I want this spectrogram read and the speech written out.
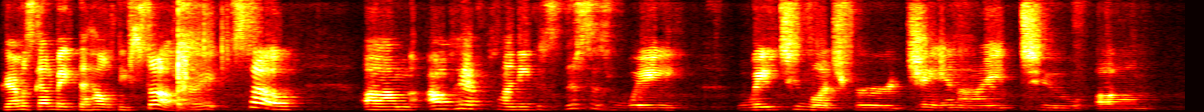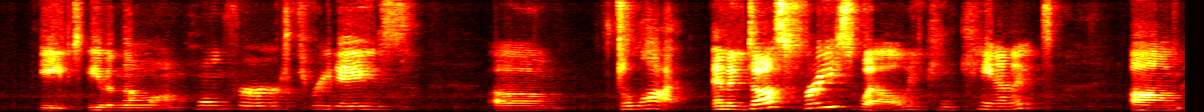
Grandma's got to make the healthy stuff, right? So, um, I'll have plenty because this is way, way too much for Jay and I to um, eat, even though I'm home for three days. Um, it's a lot. And it does freeze well. You can can it. Um,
